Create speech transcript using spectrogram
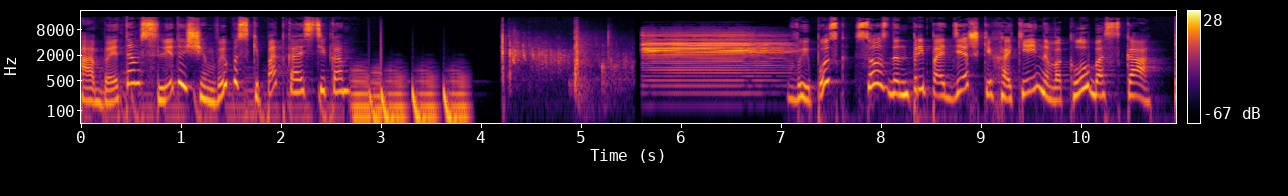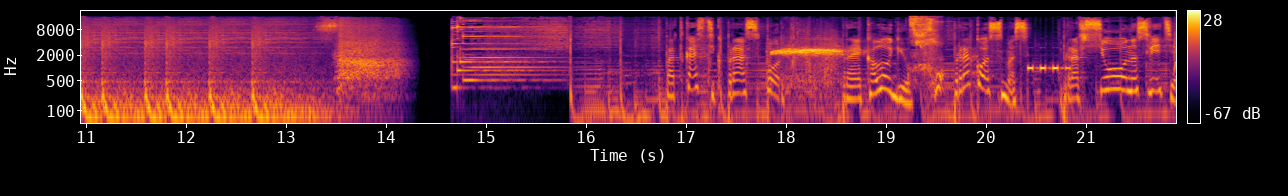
Об этом в следующем выпуске подкастика. Выпуск создан при поддержке хоккейного клуба «СКА». Подкастик про спорт, про экологию, про космос, про все на свете.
